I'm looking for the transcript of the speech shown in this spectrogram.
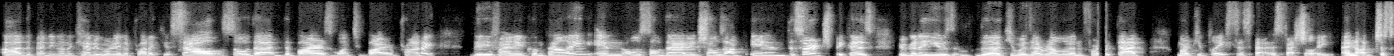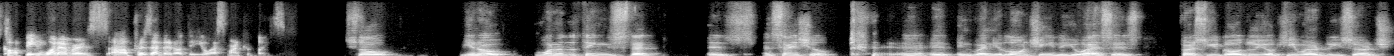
uh, depending on the category and the product you sell, so that the buyers want to buy your product they find it compelling and also that it shows up in the search because you're going to use the keywords that are relevant for that marketplace especially and not just copying whatever is uh, presented on the us marketplace so you know one of the things that is essential in, in, when you're launching in the us is first you go do your keyword research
